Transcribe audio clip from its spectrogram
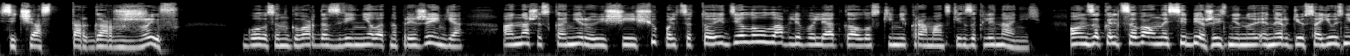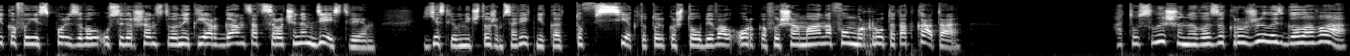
«Сейчас Таргар жив!» Голос Ингварда звенел от напряжения, а наши сканирующие щупальца то и дело улавливали отголоски некроманских заклинаний. Он закольцевал на себе жизненную энергию союзников и использовал усовершенствованный кьярган с отсроченным действием. Если уничтожим советника, то все, кто только что убивал орков и шаманов, умрут от отката. От услышанного закружилась голова,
